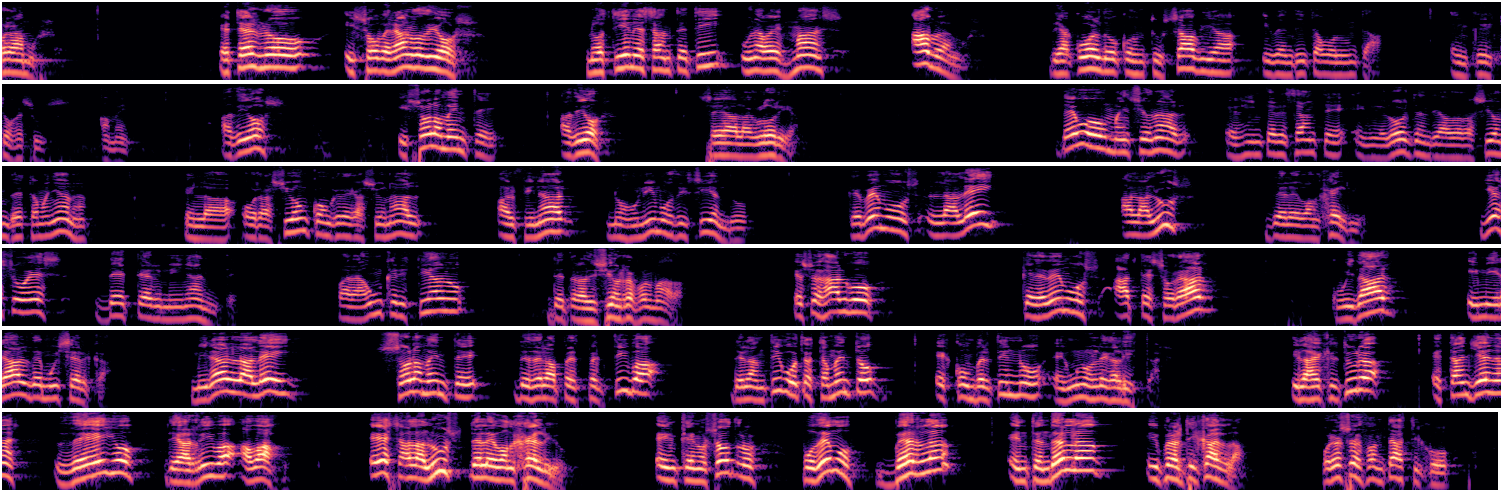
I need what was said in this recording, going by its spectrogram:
Oramos. Eterno y soberano Dios, nos tienes ante ti una vez más. Háblanos de acuerdo con tu sabia y bendita voluntad. En Cristo Jesús. Amén. A Dios y solamente a Dios sea la gloria. Debo mencionar, es interesante en el orden de adoración de esta mañana, en la oración congregacional, al final nos unimos diciendo que vemos la ley a la luz del Evangelio. Y eso es determinante para un cristiano de tradición reformada. Eso es algo que debemos atesorar, cuidar y mirar de muy cerca. Mirar la ley solamente desde la perspectiva del Antiguo Testamento es convertirnos en unos legalistas. Y las escrituras están llenas de ello de arriba abajo. Es a la luz del Evangelio en que nosotros podemos verla entenderla y practicarla. Por eso es fantástico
